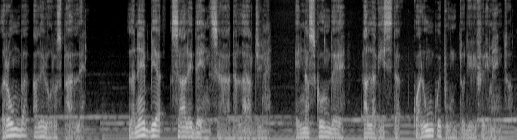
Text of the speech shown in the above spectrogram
romba alle loro spalle. La nebbia sale densa dall'argine e nasconde alla vista qualunque punto di riferimento.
